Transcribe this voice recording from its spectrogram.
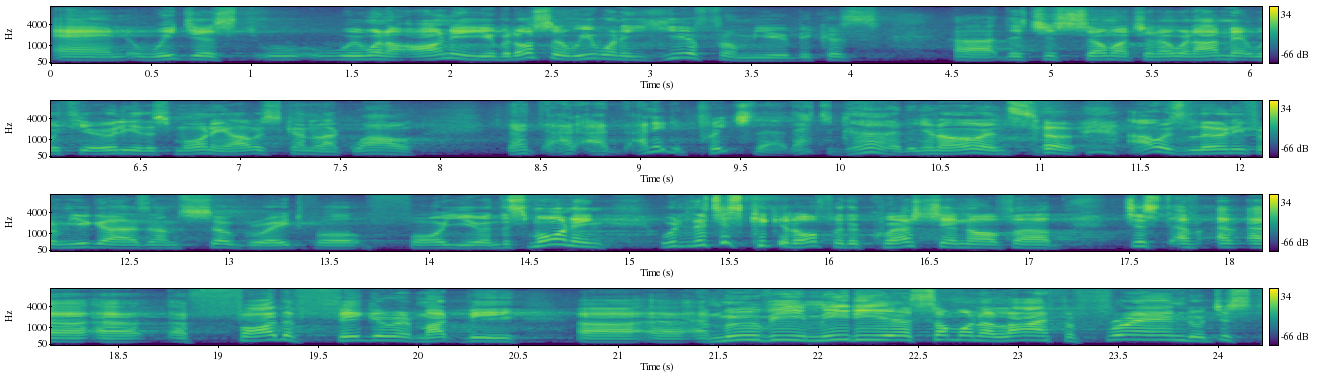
and we just, we want to honor you, but also we want to hear from you because uh, there's just so much. I know when I met with you earlier this morning, I was kind of like, wow, that, I, I, need to preach that. That's good, you know? And so I was learning from you guys, and I'm so grateful for you. And this morning, let's just kick it off with a question of uh, just a, a, a, a, father figure. It might be uh, a movie, media, someone alive, a friend, or just,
